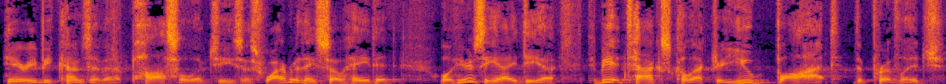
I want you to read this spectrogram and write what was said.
Here he becomes an apostle of Jesus. Why were they so hated? Well, here's the idea. To be a tax collector, you bought the privilege.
